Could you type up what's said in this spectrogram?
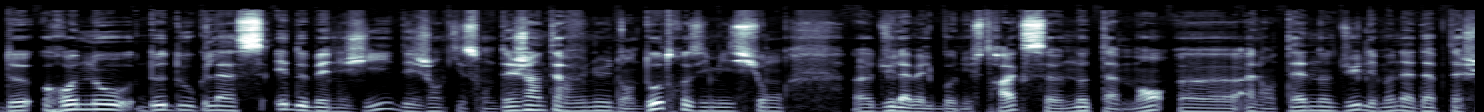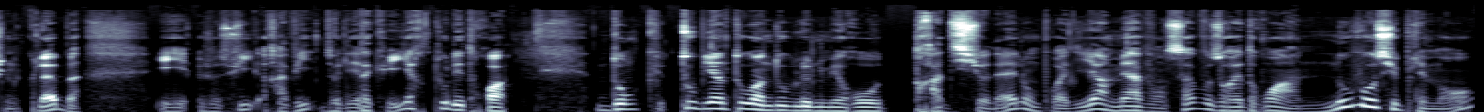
de Renaud, de Douglas et de Benji, des gens qui sont déjà intervenus dans d'autres émissions euh, du label Bonus Tracks, notamment euh, à l'antenne du Lemon Adaptation Club. Et je suis ravi de les accueillir tous les trois. Donc tout bientôt un double numéro traditionnel, on pourrait dire, mais avant ça, vous aurez droit à un nouveau supplément.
